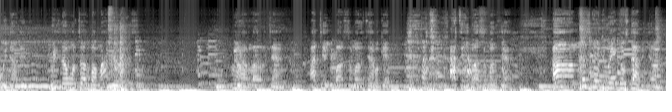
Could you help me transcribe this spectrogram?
all we done did. We did not want to talk about my business. We don't have a lot of time. I'll tell you about some other time, okay? I'll tell you about some other time. Um, let's go do Ain't No Stopping, y'all.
